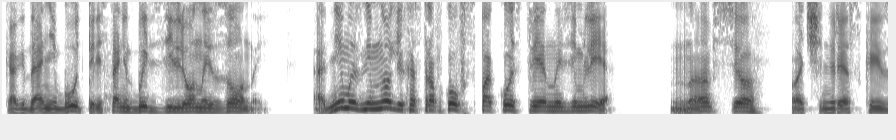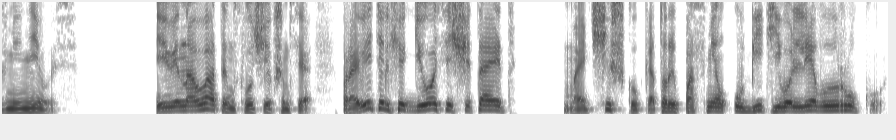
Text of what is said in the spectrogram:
когда-нибудь перестанет быть зеленой зоной. Одним из немногих островков спокойствия на Земле. Но все очень резко изменилось. И виноватым случившимся правитель Хёггиоси считает мальчишку, который посмел убить его левую руку,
